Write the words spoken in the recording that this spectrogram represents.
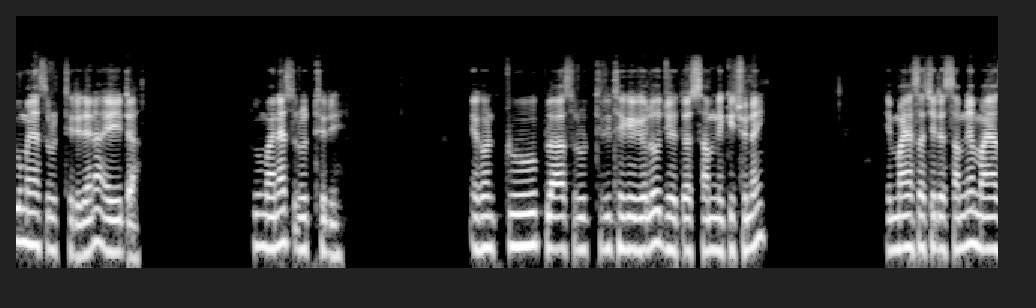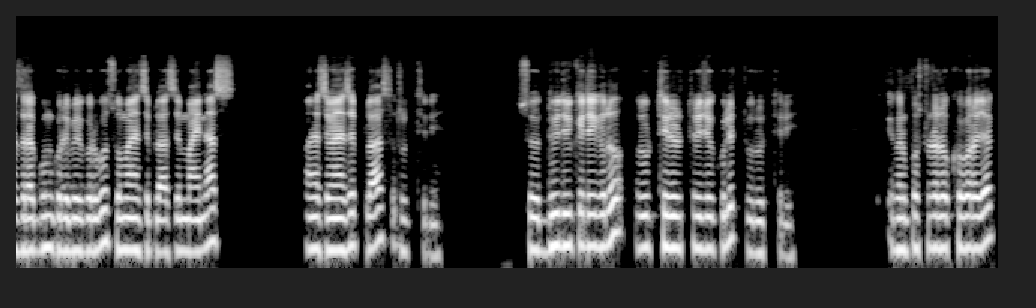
টু মাইনাস রুট থ্রি তাই না? এইটা। টু মাইনাস রুট থ্রি এখন টু প্লাস রুট থ্রি থেকে গেল যেহেতু আর সামনে কিছু নাই, এই মাইনাস আছে এটার সামনে মাইনাস দ্বারা গুণ করে বের করব। সো মাইনাসে প্লাসে মাইনাস মাইনাসে মাইনাসে প্লাস রুট থ্রি সো দুই দুই কেটে গেল রুট থ্রি রুট থ্রি যোগ করলে টু রুট থ্রি এখন প্রশ্নটা লক্ষ্য করা যাক,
